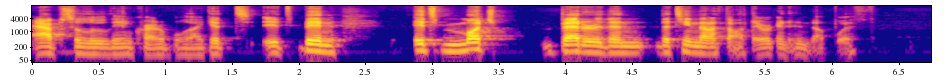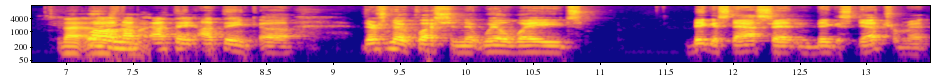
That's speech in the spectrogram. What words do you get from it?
absolutely incredible. Like it's it's been it's much better than the team that I thought they were going to end up with. That, well, I, I, think I think uh, there's no question that Will Wade's biggest asset and biggest detriment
